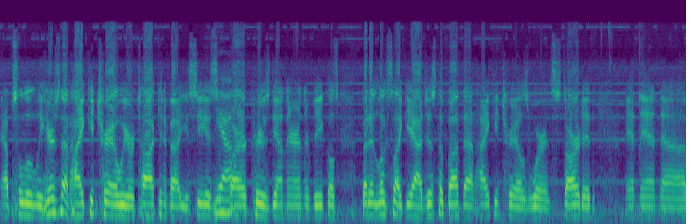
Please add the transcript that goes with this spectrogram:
Absolutely. Here's that hiking trail we were talking about. You see some Yeah. fire crews down there in their vehicles, but it looks like, yeah, just above that hiking trail is where it started and then uh,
